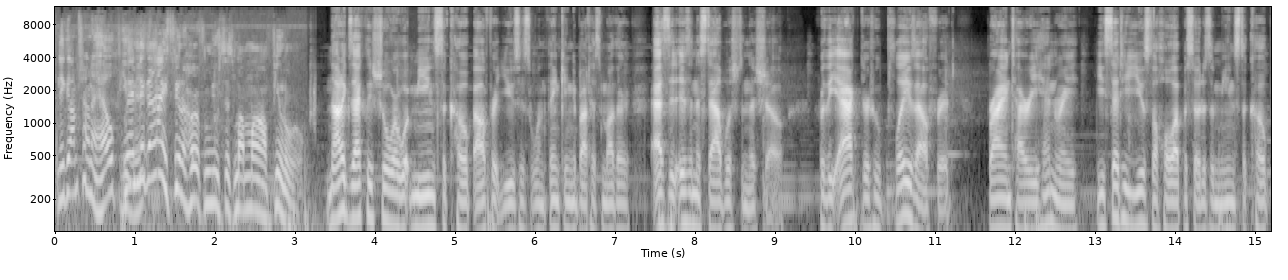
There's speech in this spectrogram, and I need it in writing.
Nigga, I'm trying to help you. Man, man. nigga, I ain't seen or heard from you since my mom's funeral. Not exactly sure what means to cope Alfred uses when thinking about his mother, as it isn't established in the show. For the actor who plays Alfred, Brian Tyree Henry, he said he used the whole episode as a means to cope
